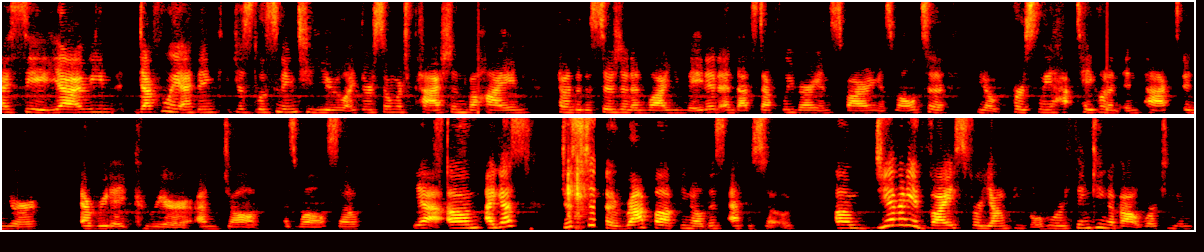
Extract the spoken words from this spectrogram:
I see. Yeah, I mean, definitely, I think just listening to you, like, there's so much passion behind kind of the decision and why you made it. And that's definitely very inspiring as well to, you know, personally ha- take on an impact in your everyday career and job as well. So, yeah, um, I guess just to wrap up, you know, this episode, um, do you have any advice for young people who are thinking about working in,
